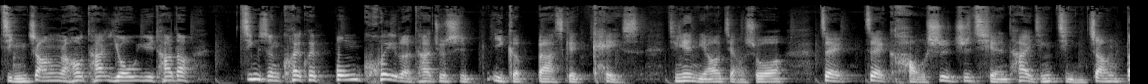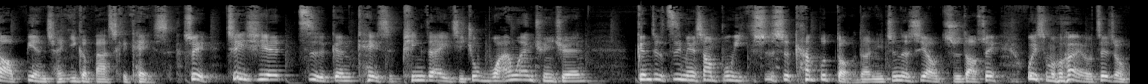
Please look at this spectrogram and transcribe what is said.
紧张，然后他忧郁，他到。精神快快崩溃了，他就是一个 basket case。今天你要讲说，在在考试之前，他已经紧张到变成一个 basket case。所以这些字跟 case 拼在一起，就完完全全跟这个字面上不一，是是看不懂的。你真的是要知道。所以为什么会有这种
